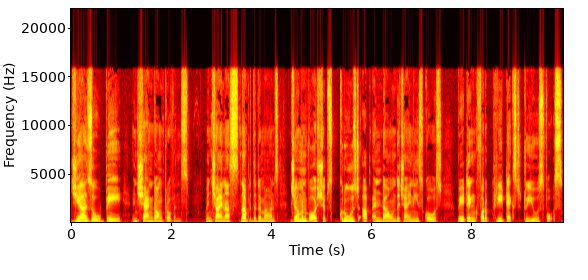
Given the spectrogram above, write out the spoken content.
Jiaozhou Bay in Shandong province. When China snubbed the demands, German warships cruised up and down the Chinese coast, waiting for a pretext to use force.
